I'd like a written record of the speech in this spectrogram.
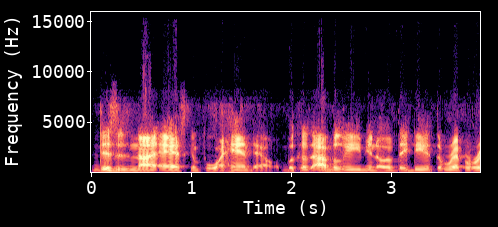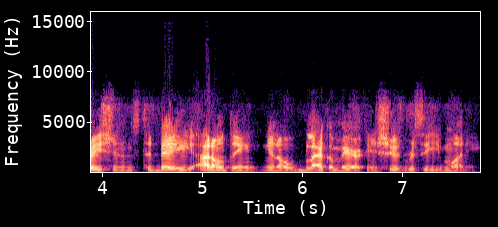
this is not asking for a handout because I believe, you know, if they did the reparations today, I don't think, you know, black Americans should receive money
